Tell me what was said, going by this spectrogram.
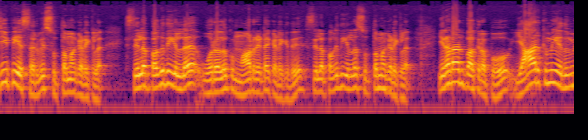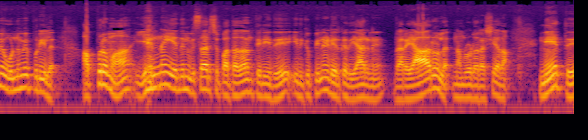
ஜிபிஎஸ் சர்வீஸ் சுத்தமாக கிடைக்கல. சில பகுதிகளில் ஓரளவுக்கு மாடரேட்டாக கிடைக்குது. சில பகுதிகளில் சுத்தமாக கிடைக்கல. என்னடான்னு பார்க்குறப்போ யாருக்குமே எதுவுமே ஒன்றுமே புரியல. அப்புறமா என்ன ஏதுன்னு விசாரித்து பார்த்தா தான் தெரியுது. இதுக்கு பின்னாடி இருக்கிறது யாருன்னு வேற யாரும் இல்லை. நம்மளோட ரஷ்யா தான். நேற்று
